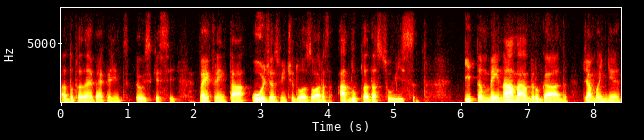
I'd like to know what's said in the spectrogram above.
A dupla da Rebeca, gente, eu esqueci. Vai enfrentar hoje às 22 horas a dupla da Suíça. E também na madrugada de amanhã,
